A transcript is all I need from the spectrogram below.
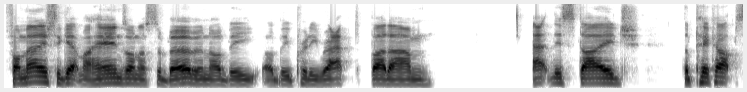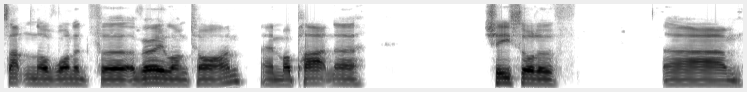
if I managed to get my hands on a suburban, I'd be I'd be pretty rapt. But um, at this stage, the pickup's something I've wanted for a very long time, and my partner, she sort of um,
